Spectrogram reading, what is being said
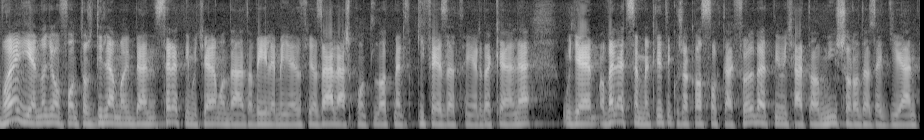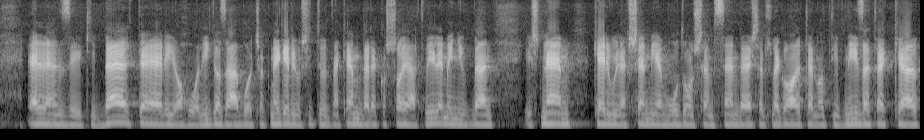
Van egy ilyen nagyon fontos dilemma, amiben szeretném, hogy elmondanád a véleményedet, hogy az álláspontodat, mert kifejezetten érdekelne. Ugye a veled szemben kritikusok azt szokták felvetni, hogy hát a műsorod az egy ilyen ellenzéki belteri, ahol igazából csak megerősítődnek emberek a saját véleményükben, és nem kerülnek semmilyen módon sem szembe esetleg alternatív nézetekkel,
